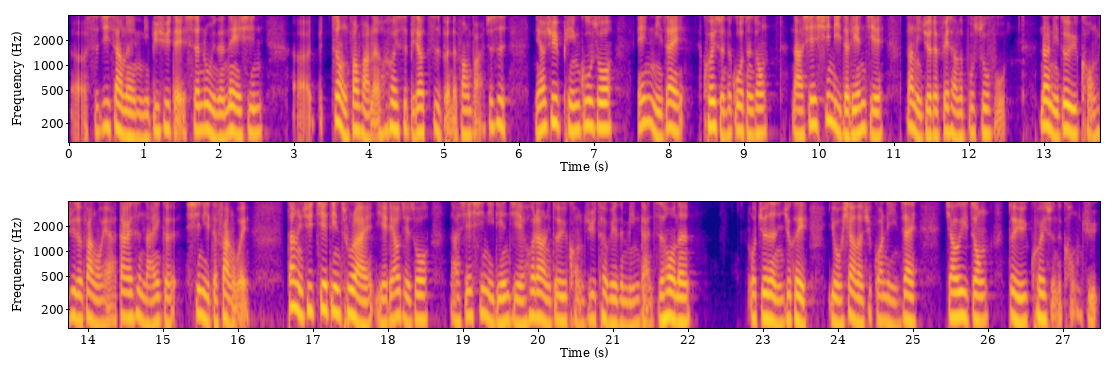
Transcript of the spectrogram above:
呃实际上呢，你必须得深入你的内心，呃这种方法呢会是比较治本的方法，就是你要去评估说，诶，你在亏损的过程中。哪些心理的连接让你觉得非常的不舒服？那你对于恐惧的范围啊，大概是哪一个心理的范围？当你去界定出来，也了解说哪些心理连接会让你对于恐惧特别的敏感之后呢，我觉得你就可以有效的去管理你在交易中对于亏损的恐惧。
